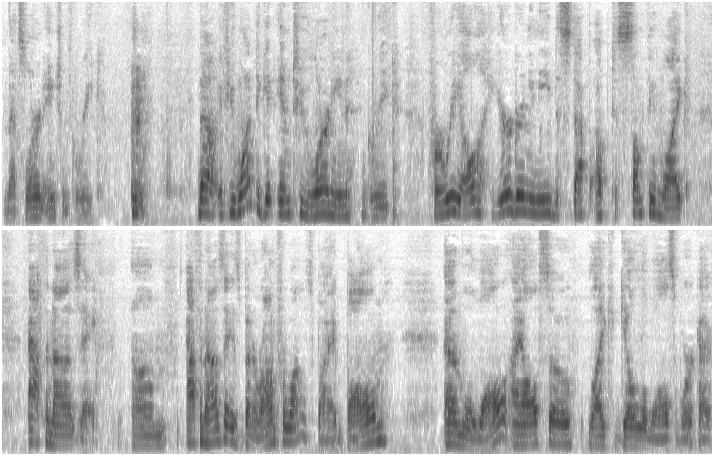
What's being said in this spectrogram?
And that's Learn Ancient Greek. now, if you want to get into learning Greek for real, you're going to need to step up to something like Athenaze. Um, Athenaze has been around for a while. It's by Balme and Lawall. I also like Gil Lawall's work. I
